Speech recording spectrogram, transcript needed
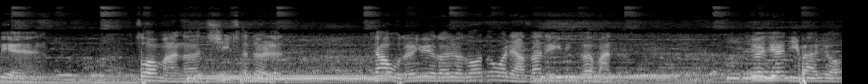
点，坐满了七成的人，跳舞的人越来越多，等我两三点一定可以满的，因为今天礼拜六。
